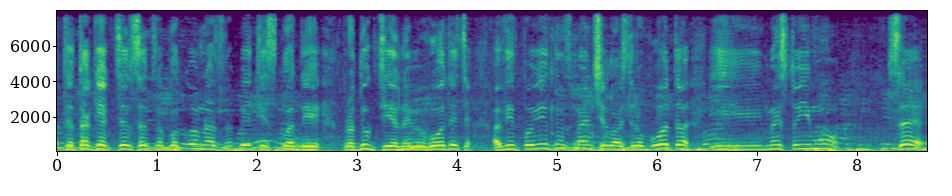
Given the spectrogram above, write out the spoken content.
А то так як це все заблоковано, нас забиті склади, продукція не виводиться, а відповідно зменшилась робота і ми стоїмо. Все,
